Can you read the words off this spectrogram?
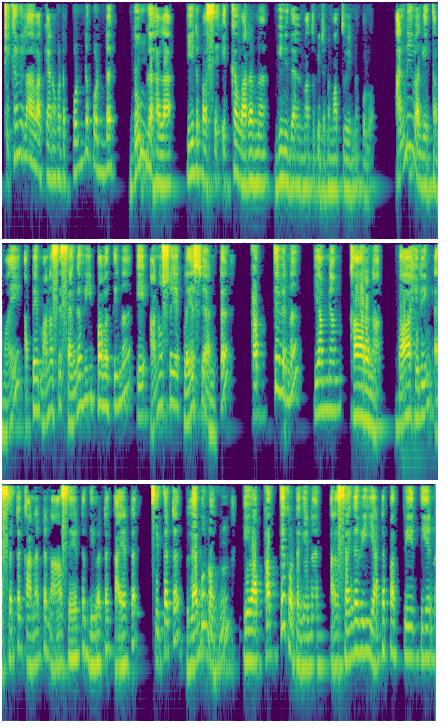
ටික වෙලාවක් යනකොට පොඩ පොඩ දුම් ගහලා ඊට පස්සේ එකවරම ගිනිදල් මතු පිටට මතු වෙන්න පුළුවන්. අන්න වගේ තමයි අපේ මනසේ සැඟවි පවතින ඒ අනුශය ක්ලේශයන්ට ප්‍රත්‍ය වෙන යම් යම් කාරණා බාහිරින් ඇසට කනට නාසයට දිවට කයට සිතට ලැබුණොත් ඒවා ප්‍රත්‍ය කොටගෙන අර සැඟවි යටපත් වී තියෙන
